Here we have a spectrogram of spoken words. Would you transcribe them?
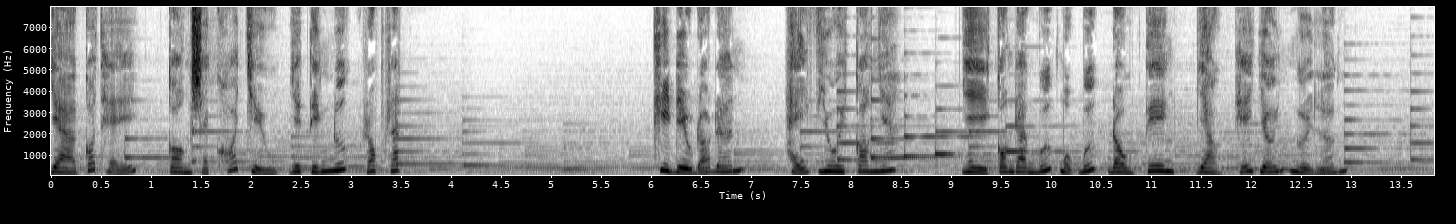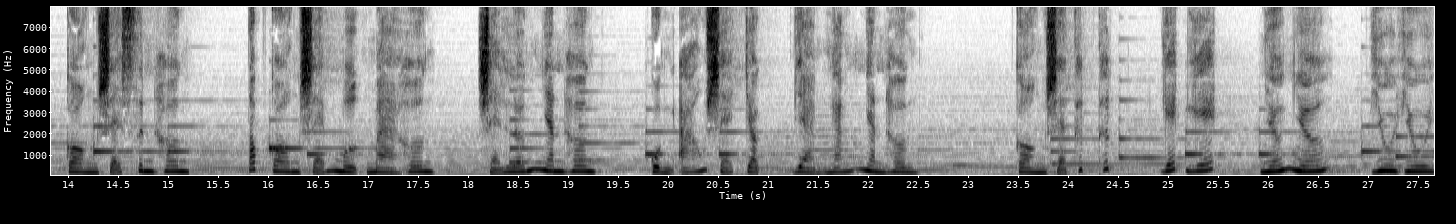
Và có thể con sẽ khó chịu với tiếng nước róc rách. Khi điều đó đến, hãy vui con nhé, vì con đang bước một bước đầu tiên vào thế giới người lớn. Con sẽ xinh hơn, tóc con sẽ mượt mà hơn, sẽ lớn nhanh hơn, quần áo sẽ chật và ngắn nhanh hơn. Con sẽ thích thích, ghét ghét, nhớ nhớ, vui vui,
